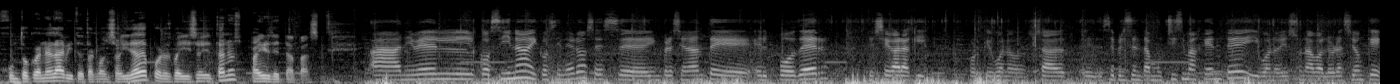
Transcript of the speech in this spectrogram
junto con el hábito está consolidada por los vallisoletanos para ir de tapas. Nivel cocina y cocineros es eh, impresionante el poder de llegar aquí, porque bueno, ya eh, se presenta muchísima gente y bueno, es una valoración que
